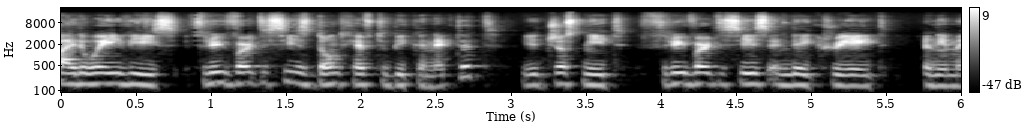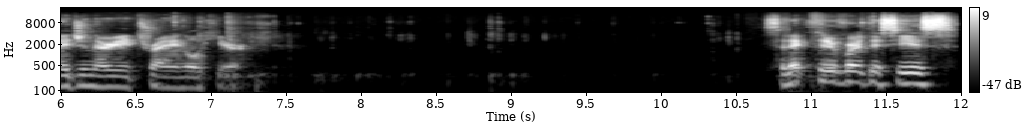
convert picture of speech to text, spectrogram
By the way, these three vertices don't have to be connected. You just need three vertices and they create an imaginary triangle here. Select three vertices,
